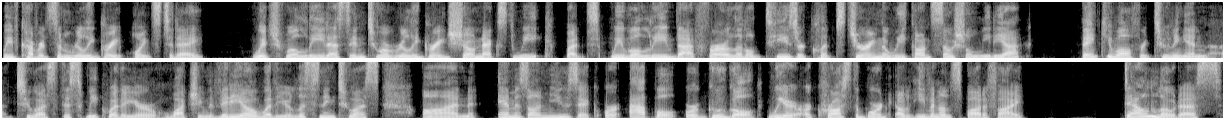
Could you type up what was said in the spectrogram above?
We've covered some really great points today, which will lead us into a really great show next week. But we will leave that for our little teaser clips during the week on social media. Thank you all for tuning in uh, to us this week, whether you're watching the video, whether you're listening to us on Amazon Music or Apple or Google. We are across the board, even on Spotify download us,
